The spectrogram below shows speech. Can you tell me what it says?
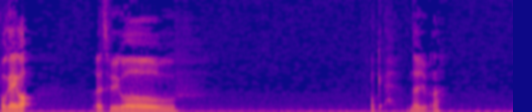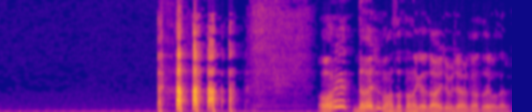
う。OK, 行こう。Let's go! OK, 大丈夫だな。あれ？大丈夫？はずだったんだけど大丈夫じゃなかったでござる。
